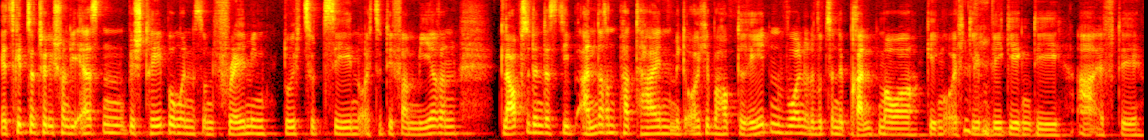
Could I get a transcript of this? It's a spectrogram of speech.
Jetzt gibt es natürlich schon die ersten Bestrebungen, so ein Framing durchzuziehen, euch zu diffamieren. Glaubst du denn, dass die anderen Parteien mit euch überhaupt reden wollen oder wird es eine Brandmauer gegen euch geben wie gegen die AfD?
